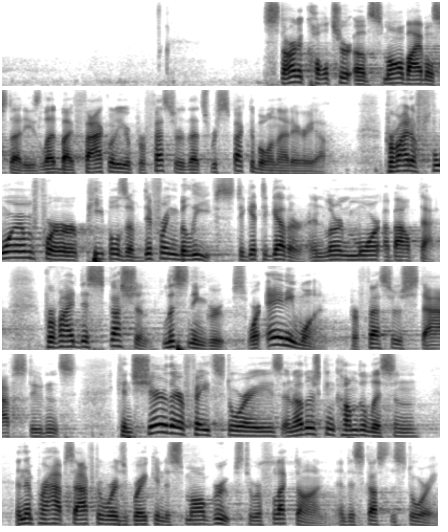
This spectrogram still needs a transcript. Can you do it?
Start a culture of small Bible studies led by faculty or professor that's respectable in that area. Provide a forum for peoples of differing beliefs to get together and learn more about that. Provide discussion, listening groups where anyone, professors, staff, students, can share their faith stories and others can come to listen and then perhaps afterwards break into small groups to reflect on and discuss the story.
